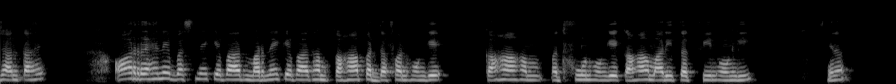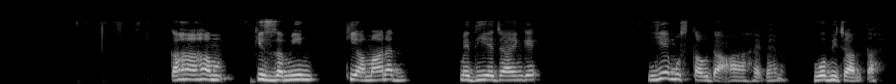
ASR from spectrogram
جانتا ہے۔ اور رہنے بسنے کے بعد، مرنے کے بعد ہم کہاں پر دفن ہوں گے؟ کہاں ہم مدفون ہوں گے؟ کہاں ہماری تدفین ہوں گی؟ ہے نا؟ کہاں ہم کس زمین کی امانت میں دیے جائیں گے؟ یہ مستعودہ ہے بہن وہ بھی جانتا ہے۔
